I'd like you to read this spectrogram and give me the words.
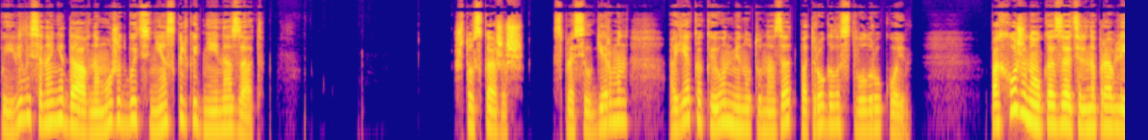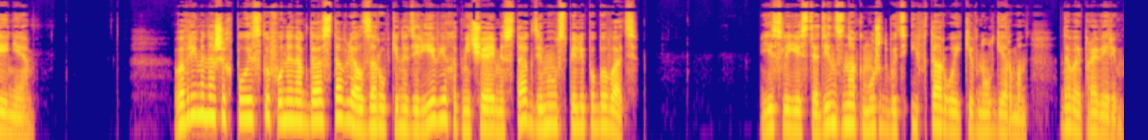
появилась она недавно, может быть, несколько дней назад. «Что скажешь?» — спросил Герман, а я, как и он, минуту назад потрогала ствол рукой. «Похоже на указатель направления». Во время наших поисков он иногда оставлял зарубки на деревьях, отмечая места, где мы успели побывать. «Если есть один знак, может быть и второй», — кивнул Герман. «Давай проверим».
